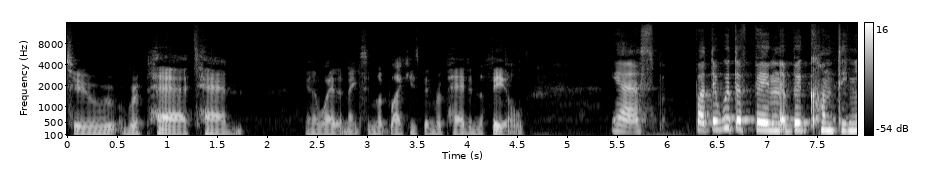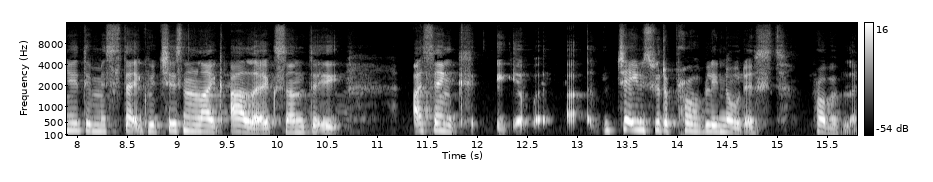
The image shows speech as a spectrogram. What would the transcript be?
to repair 10 in a way that makes him look like he's been repaired in the field. Yes, but there would have been a big continuity mistake, which isn't like Alex, and the, I think uh, James would have probably noticed. Probably.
